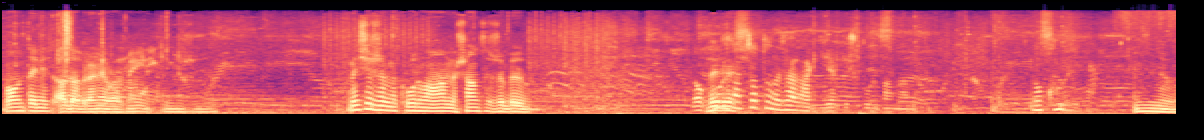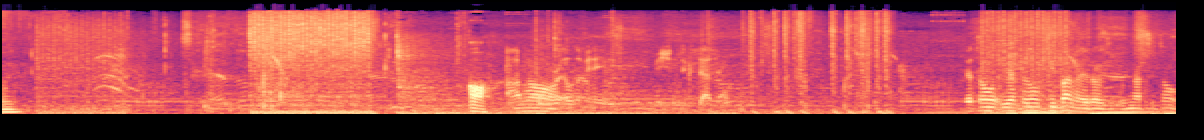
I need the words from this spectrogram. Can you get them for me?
Mountain jest... O dobra, nieważne. Mountain nie żyje. Myślę, że my kurwa mamy szansę, żeby... No Wygrać. kurwa, co to za lagi jakieś kurwa mamy? No kurwa. Nie wiem. O, No, eliminated. Mission successful. Ja tą, ja tą Kibanę roz... znaczy tą,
